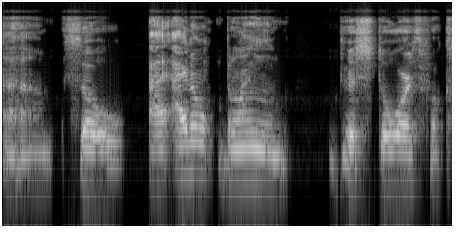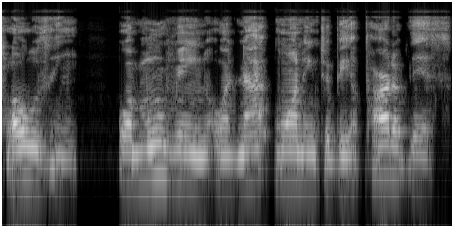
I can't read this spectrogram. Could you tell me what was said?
Um, so I, I don't blame the stores for closing or moving or not wanting to be a part of this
